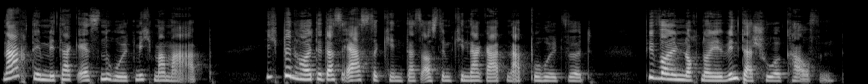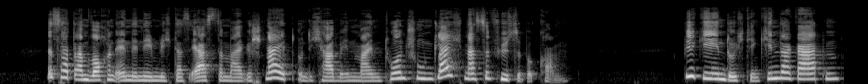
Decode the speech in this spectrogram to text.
Nach dem Mittagessen holt mich Mama ab. Ich bin heute das erste Kind, das aus dem Kindergarten abgeholt wird. Wir wollen noch neue Winterschuhe kaufen. Es hat am Wochenende nämlich das erste Mal geschneit und ich habe in meinen Turnschuhen gleich nasse Füße bekommen. Wir gehen durch den Kindergarten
